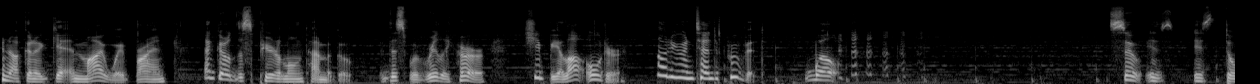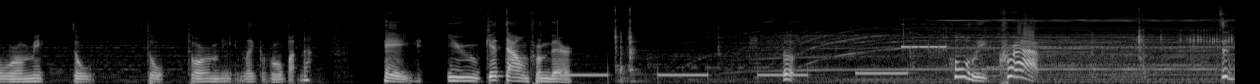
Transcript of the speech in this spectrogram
You're not gonna get in my way, Brian. That girl disappeared a long time ago. If this were really her, she'd be a lot older. How do you intend to prove it? Well, so is is Doromi Do Do Doromi like a robot now? Hey, you get down from there. Uh, holy crap! The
